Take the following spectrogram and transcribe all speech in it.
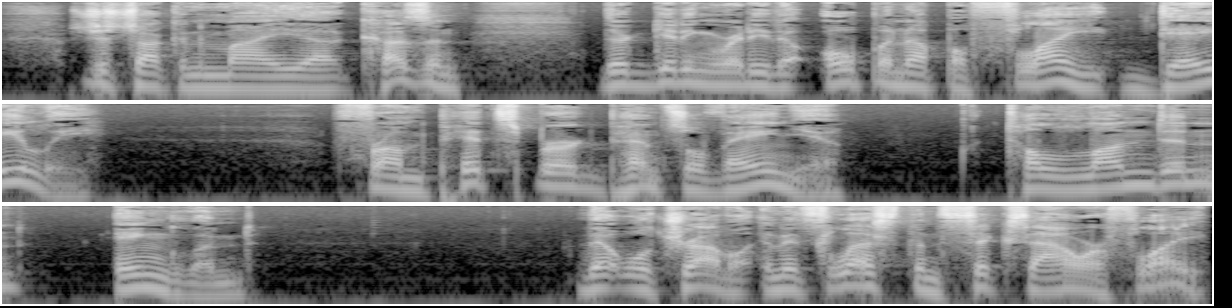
I was just talking to my uh, cousin. They're getting ready to open up a flight daily from Pittsburgh, Pennsylvania to London, England that will travel. And it's less than six hour flight.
